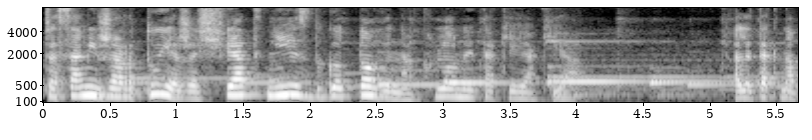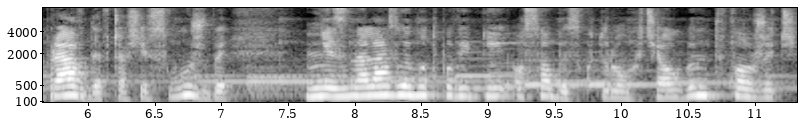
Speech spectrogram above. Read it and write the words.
Czasami żartuję, że świat nie jest gotowy na klony takie jak ja. Ale tak naprawdę w czasie służby nie znalazłem odpowiedniej osoby, z którą chciałbym tworzyć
